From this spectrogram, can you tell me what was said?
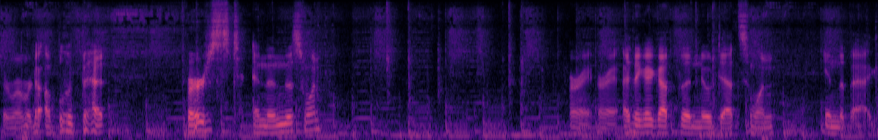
So remember to upload that first, and then this one. Alright, alright. I think I got the no deaths one in the bag.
